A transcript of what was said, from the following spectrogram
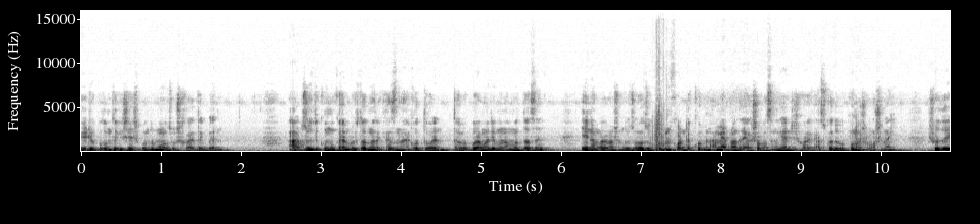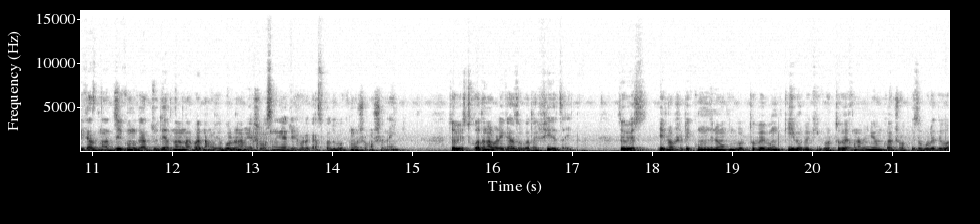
ভিডিও প্রথম থেকে শেষ পর্যন্ত মনোযোগ সহকারে দেখবেন। আর যদি কোনো কারণবশত আপনারা কাজ না করতে পারেন, তাহলে উপর আমার যেমন নাম্বার আছে। এই নাম্বার আমার সঙ্গে যোগাযোগ করবেন কন্ট্যাক্ট করবেন, আমি আপনাদের একশো পার্সেন্ট গ্যারান্টি সহকারে কাজ করে দেবো, কোনো সমস্যা নাই। শুধু এই কাজ না, যে কোনো কাজ, যদি আপনারা না পারেন, আমাকে বলবেন, আমি একশো পার্সেন্ট গ্যারান্টি সহকারে কাজ করে দেবো, কোনো সমস্যা নেই। তো বেশ, কথা না বাড়ি কাজের কথায় ফিরে যাই। তো বেশ এই নকশাটি কোন দিনে অঙ্কন করতে হবে এবং কীভাবে কী করতে হবে, এখন আমি নিয়মকানুন সব কিছু বলে দেবো।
